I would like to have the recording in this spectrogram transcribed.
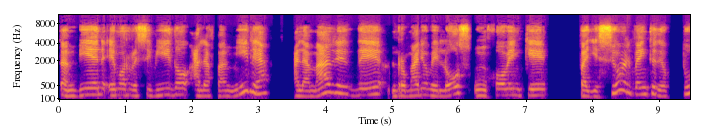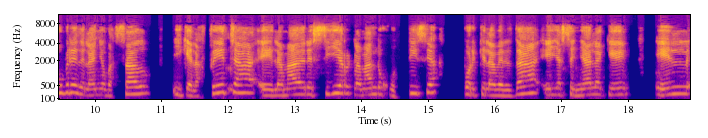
también hemos recibido a la familia, a la madre de Romario Veloz, un joven que falleció el 20 de octubre del año pasado y que a la fecha eh, la madre sigue reclamando justicia porque la verdad ella señala que él,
